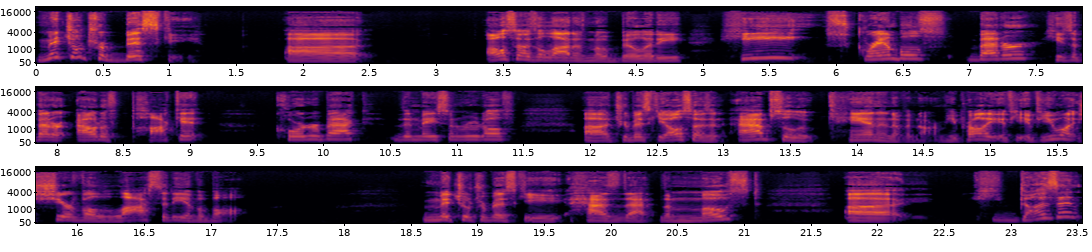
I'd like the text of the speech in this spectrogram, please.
Mitchell Trubisky uh, also has a lot of mobility. He scrambles better. He's a better out of pocket quarterback than Mason Rudolph. Uh, Trubisky also has an absolute cannon of an arm. He probably, if you, if you want sheer velocity of a ball, Mitchell Trubisky has that the most. Uh, he doesn't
